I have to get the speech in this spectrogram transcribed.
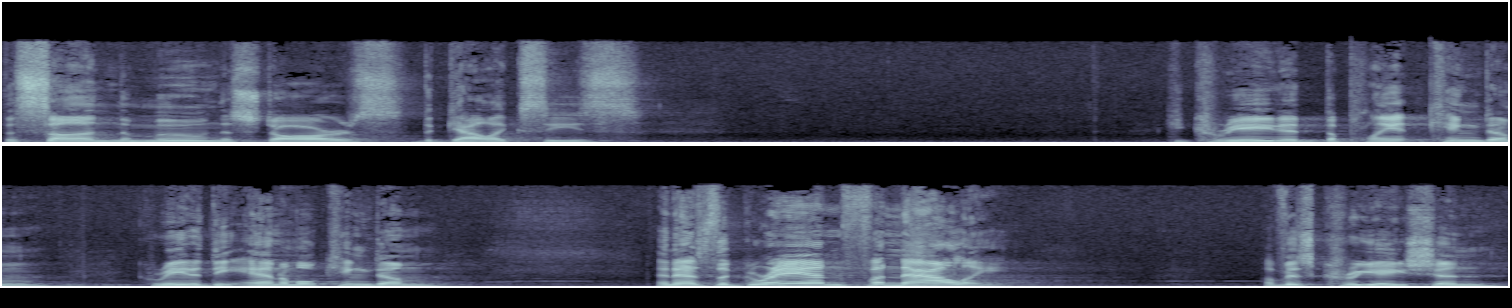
the sun, the moon, the stars, the galaxies. He created the plant kingdom, created the animal kingdom. And as the grand finale of his creation,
